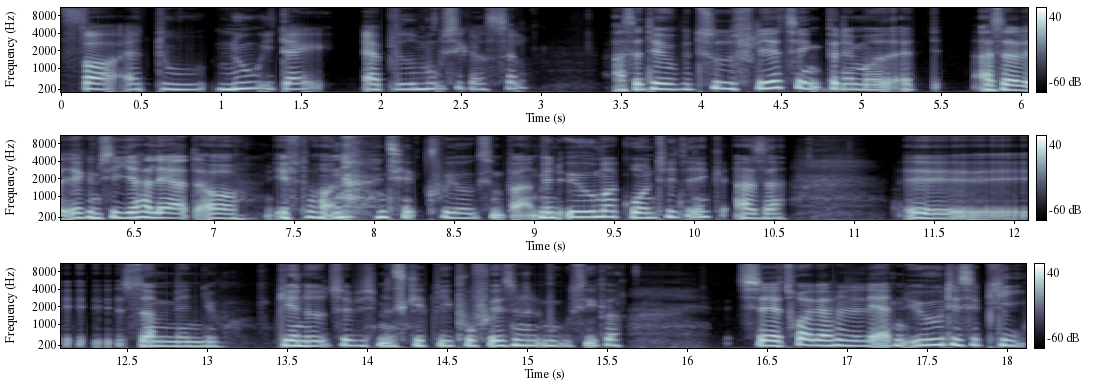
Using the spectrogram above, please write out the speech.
for at du nu i dag er blevet musiker selv? Altså, det har jo betydet flere ting på den måde, at altså, jeg kan sige, jeg har lært at efterhånden, det kunne jeg jo ikke som barn, men øve mig grundigt, ikke? Altså, øh, som man jo bliver nødt til, hvis man skal blive professionel musiker. Så jeg tror i hvert fald, at jeg lærte en øvedisciplin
